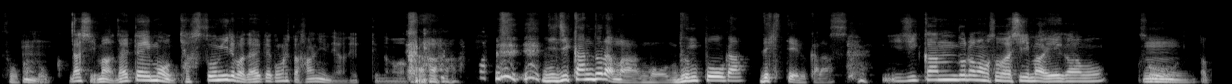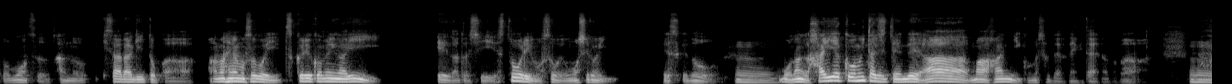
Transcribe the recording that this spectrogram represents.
そうか、そうか。だし、まあ大体もうキャストを見れば大体この人は犯人だよねっていうのが分かる。2時間ドラマはもう文法ができているから。2時間ドラマもそうだし、まあ映画もそううんだと思うんですよ。あの、キサラギとか、あの辺もすごい作り込みがいい映画だし、ストーリーもすごい面白いんですけど、うん。もうなんか配役を見た時点で、ああ、まあ犯人この人だよねみたいなのがうん。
